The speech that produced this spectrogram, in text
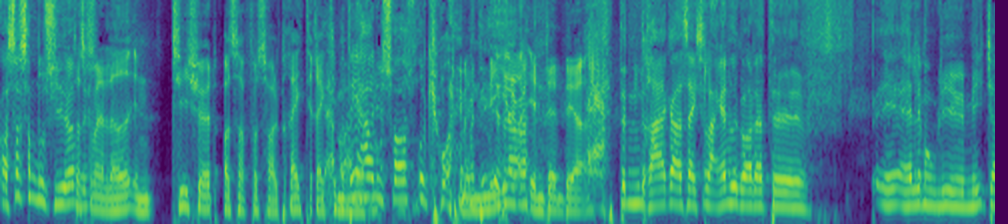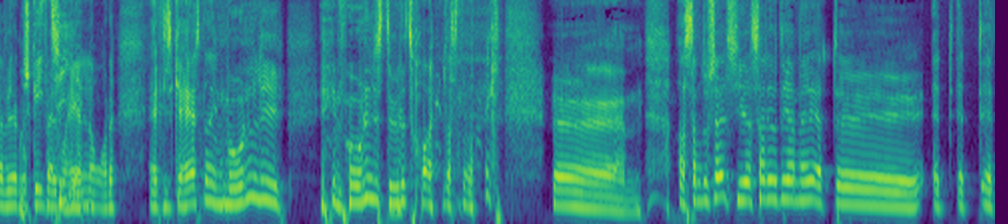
Og så som du siger, Så skal man have lavet en t-shirt, og så få solgt rigtig, rigtig ja, og mange det har de så også fået gjort. Men det, mere end den der. Ja, den rækker altså ikke så langt. Jeg ved godt, at øh, alle mulige medier er ved at Måske falde 10 på halen over det. At de skal have sådan en månedlig, en månedlig støtte, tror jeg, eller sådan noget. Ikke? Øh, og som du selv siger, så er det jo det her med, at, øh, at, at, at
